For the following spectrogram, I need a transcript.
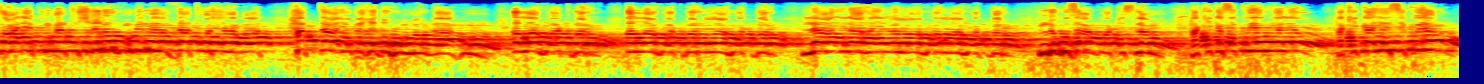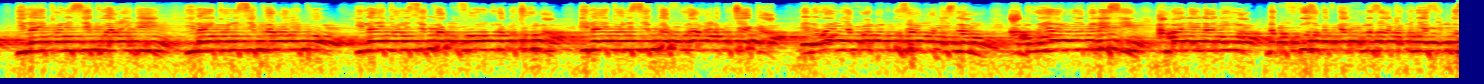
فعليكم أن تشغلوهم بالملذات والشهوات حتى يبغضهم مولاهم. الله أكبر الله أكبر الله أكبر. لا إله إلا الله ndugu zangu wa kiislamu hakika siku yenu ya leo hakika hii siku yenu inaitwa ni siku ya idi inaitwa ni siku ya malipo inaitwa ni siku ya kufaulu na kuchuma inaitwa ni siku ya furaha na kucheka. Eleweni ya kwamba ndugu zangu wa kiislamu adui yenu ibilisi ambaye alilaaniwa na kufukuzwa katika rehema zake mwenyezi mungu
